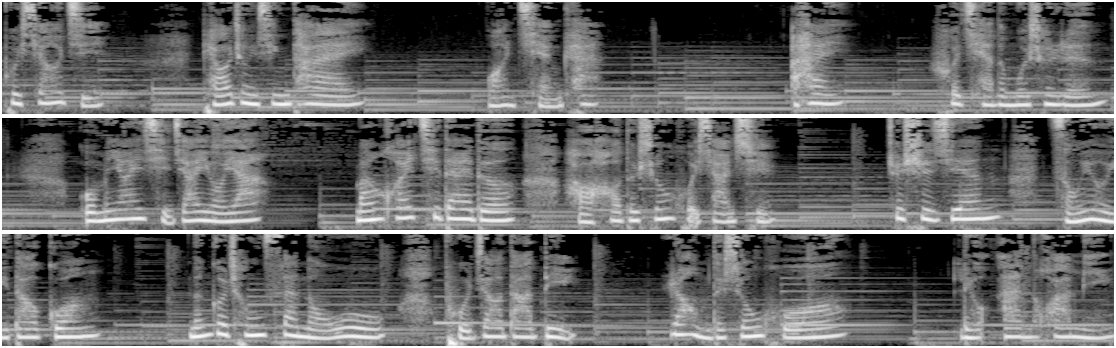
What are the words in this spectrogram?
不消极。”调整心态，往前看。嗨，我亲爱的陌生人，我们要一起加油呀！满怀期待的，好好的生活下去。这世间总有一道光，能够冲散浓雾，普照大地，让我们的生活柳暗花明。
